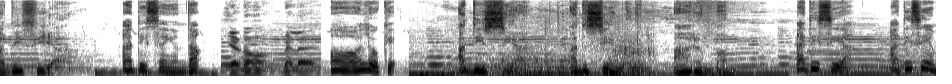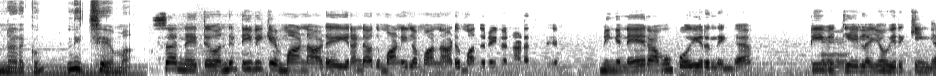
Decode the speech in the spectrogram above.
அதிசயா. அதிசயம்தான். இடம் விலை? All okay. அதிசயா அதிசயங்களின் ஆரம்பம். அதிசயா அதிசயம் நடக்கும் நிச்சயமா. சார் நேற்று வந்து டிவிகே மாநாடு இரண்டாவது மாநில மாநாடு மதுரையில நடந்தது. நீங்க நேராவும் போயிருந்தீங்க. டிவிகேலையும் இருக்கீங்க.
